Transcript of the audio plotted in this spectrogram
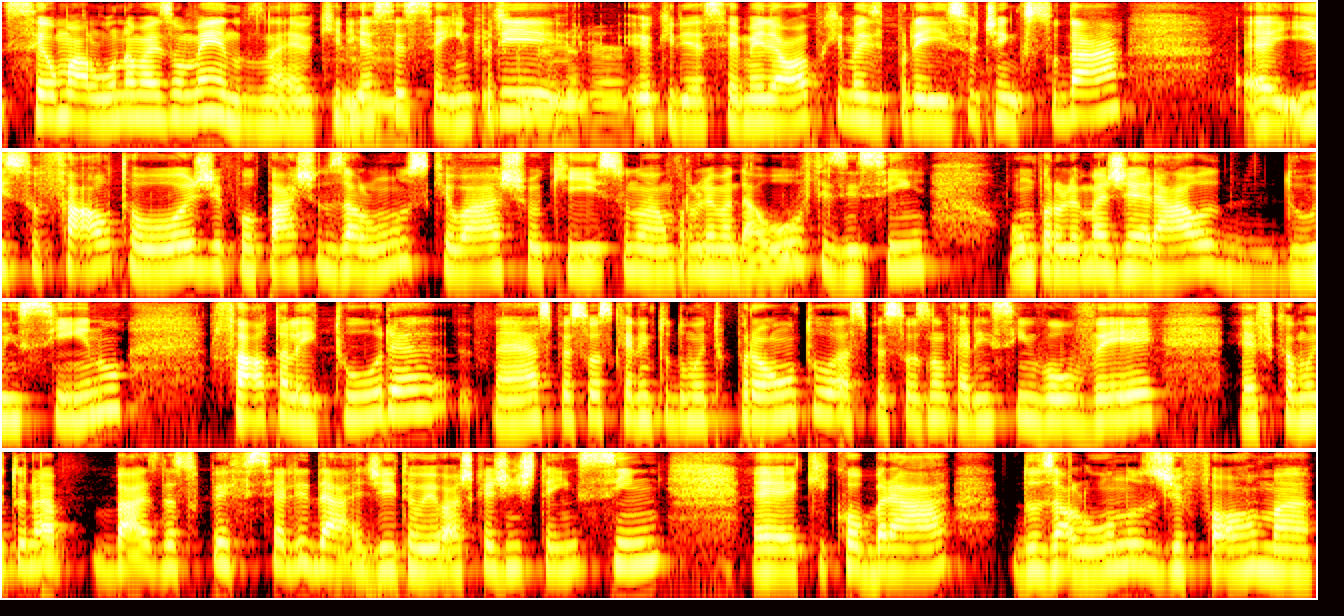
ser uma aluna mais ou menos, né? Eu queria hum, ser sempre, eu queria ser melhor, porque mas por isso eu tinha que estudar. É, isso falta hoje por parte dos alunos, que eu acho que isso não é um problema da UFES, em sim um problema geral do ensino. Falta leitura, né? as pessoas querem tudo muito pronto, as pessoas não querem se envolver, é, fica muito na base da superficialidade. Então, eu acho que a gente tem sim é, que cobrar dos alunos de forma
